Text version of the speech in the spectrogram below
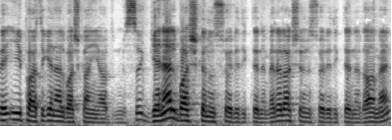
ve İyi Parti Genel Başkan Yardımcısı genel başkanın söylediklerine, Meral Akşener'in söylediklerine rağmen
